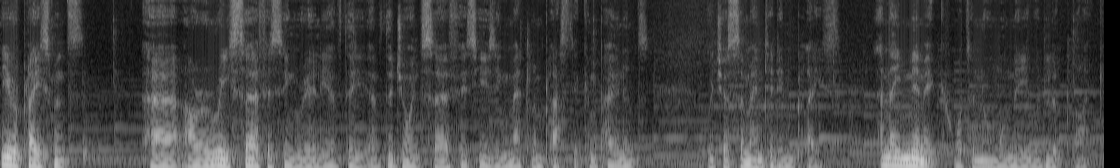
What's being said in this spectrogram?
Knee replacements uh, are a resurfacing really of the, of the joint surface using metal and plastic components which are cemented in place and they mimic what a normal knee would look like.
